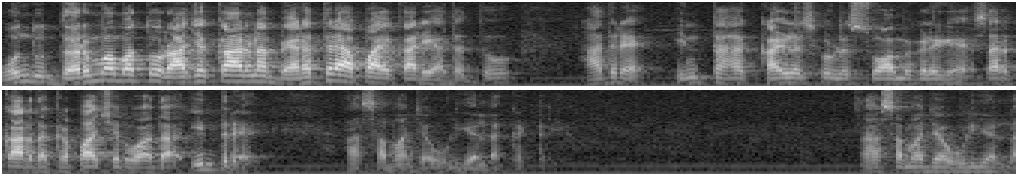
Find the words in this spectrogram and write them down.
ಒಂದು ಧರ್ಮ ಮತ್ತು ರಾಜಕಾರಣ ಬೆರೆತರೆ ಅಪಾಯಕಾರಿಯಾದದ್ದು. ಆದರೆ ಇಂತಹ ಕಳ್ಳ ಸುಳ್ಳು ಸ್ವಾಮಿಗಳಿಗೆ ಸರ್ಕಾರದ ಕೃಪಾಶೀರ್ವಾದ ಇದ್ದರೆ ಆ ಸಮಾಜ ಉಳಿಯಲ್ಲ ಕಟ್ರಿ ಆ ಸಮಾಜ ಉಳಿಯಲ್ಲ.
